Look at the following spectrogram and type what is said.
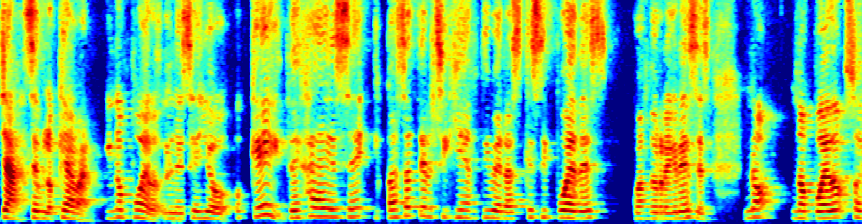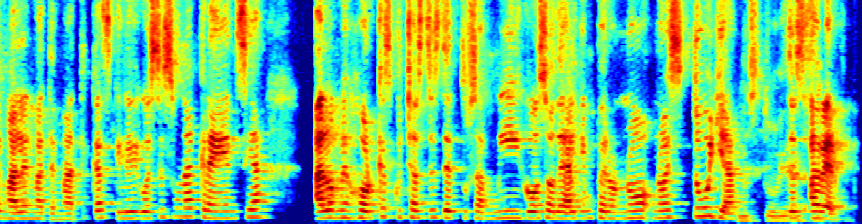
Ya, se bloqueaban y no puedo. Y le decía yo, ok, deja ese y pásate al siguiente y verás que si puedes cuando regreses. No, no puedo, soy mala en matemáticas. Y le digo, eso es una creencia a lo mejor que escuchaste de tus amigos o de alguien, pero no, no es tuya. No es tuya Entonces, a ver,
